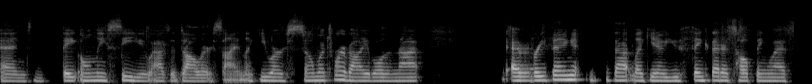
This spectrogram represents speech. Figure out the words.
and they only see you as a dollar sign. Like you are so much more valuable than that. Everything that like you know you think that it's helping with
